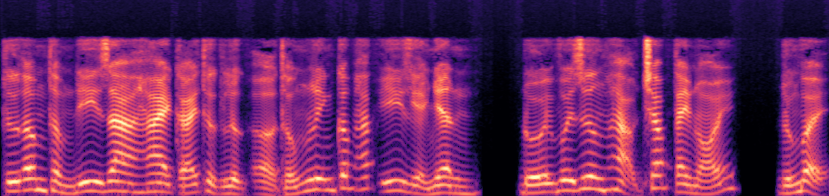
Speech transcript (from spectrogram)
Từ âm thầm đi ra hai cái thực lực ở thống lĩnh cấp hắc y rẻ nhân, đối với Dương Hạo chắp tay nói, đúng vậy.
